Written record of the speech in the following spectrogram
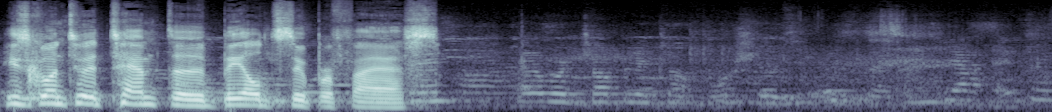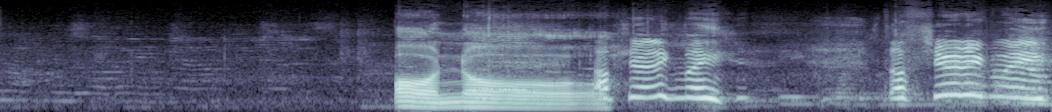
He's going to attempt to build super fast. Oh no. Stop shooting me! Stop shooting me!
